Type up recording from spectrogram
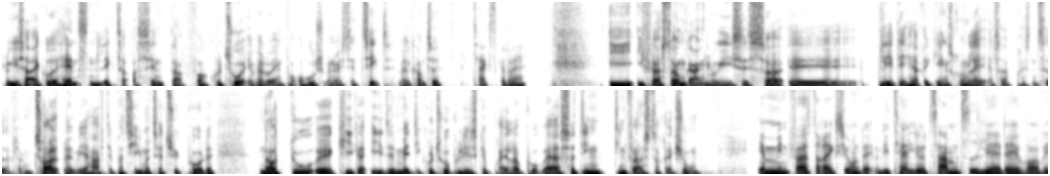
Louise Ejgod Hansen, lektor og center for kulturevaluering på Aarhus Universitet. Velkommen til. Tak skal du have. I, I første omgang, Louise, så øh, blev det her regeringsgrundlag altså præsenteret kl. 12. Vi har haft et par timer til at tykke på det. Når du øh, kigger i det med de kulturpolitiske briller på, hvad er så din, din første reaktion? Jamen, min første reaktion, da, vi talte jo sammen tidligere i dag, hvor vi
